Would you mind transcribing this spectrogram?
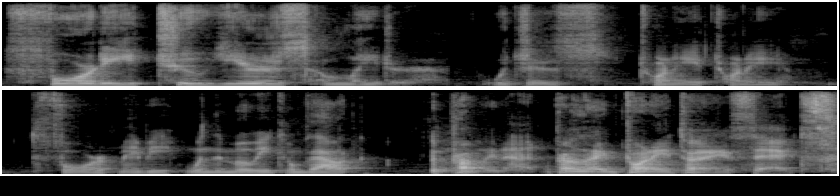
42 years later, which is 2024, maybe, when the movie comes out. Probably. Probably like 2026.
